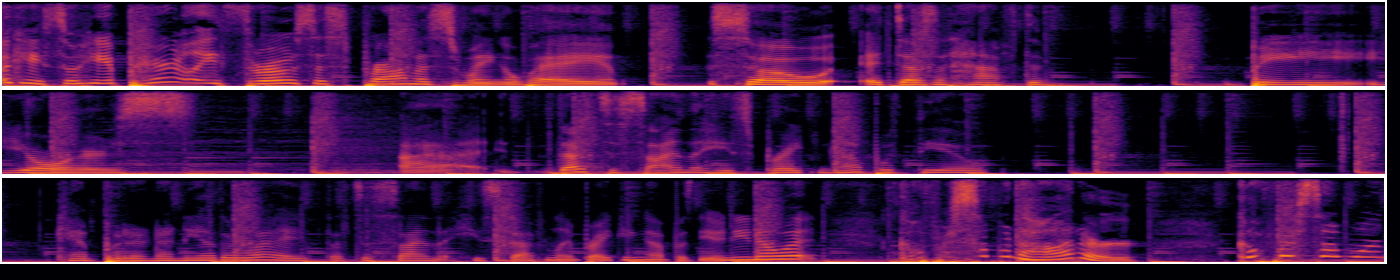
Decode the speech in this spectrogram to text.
Okay, so he apparently throws this promise ring away so it doesn't have to be yours. Uh, that's a sign that he's breaking up with you. Can't put it any other way. That's a sign that he's definitely breaking up with you. And you know what? Go for someone hotter. Go for someone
